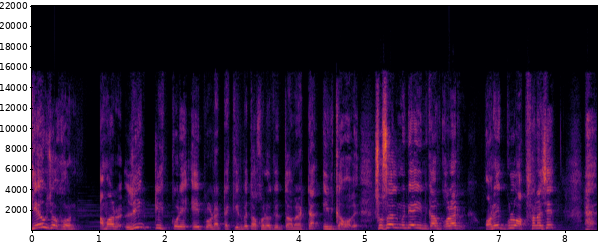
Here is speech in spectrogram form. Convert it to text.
কেউ যখন আমার লিঙ্ক ক্লিক করে এই প্রোডাক্টটা কিনবে, তখনও কিন্তু আমার একটা ইনকাম হবে। সোশ্যাল মিডিয়ায় ইনকাম করার অনেকগুলো অপশান আছে। হ্যাঁ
